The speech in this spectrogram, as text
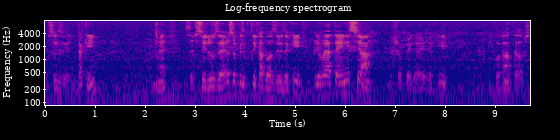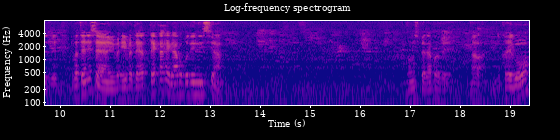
vocês verem. Tá aqui, né? Seria o zero. Se eu quiser clicar duas vezes aqui, ele vai até iniciar. Deixa eu pegar ele aqui e colocar na tela para vocês verem. Ele vai até iniciar, ele vai, ele vai até, até carregar para poder iniciar. Vamos esperar para ver. Olha lá, carregou,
